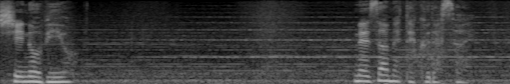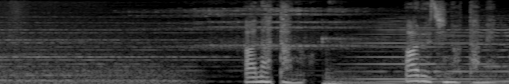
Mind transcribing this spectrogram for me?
忍びよ。目覚めてください。あなたの主のために。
